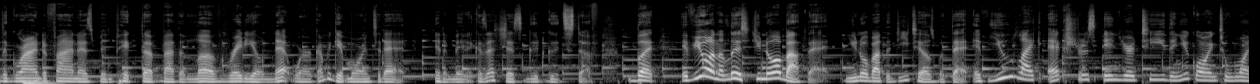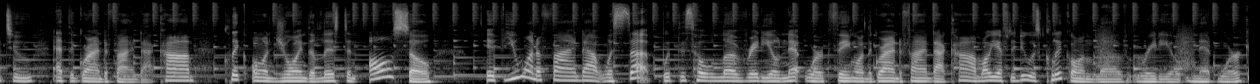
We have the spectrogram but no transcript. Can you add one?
the Grind Defined has been picked up by the Love Radio Network. I'm gonna get more into that in a minute because that's just good, good stuff. But if you're on the list, you know about that. You know about the details with that. If you like extras in your tea, then you're going to want to at thegrinddefined.com click on join the list and also if you want to find out what's up with this whole Love Radio Network thing on thegrinddefined.com, all you have to do is click on Love Radio Network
